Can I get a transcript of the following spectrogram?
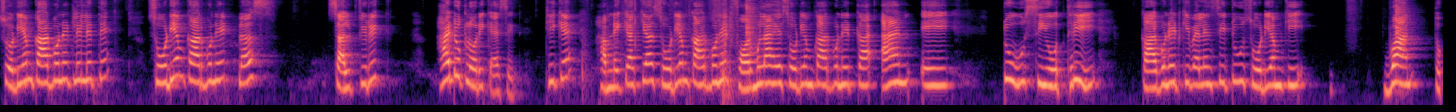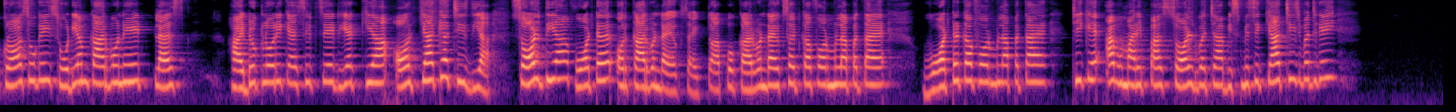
सोडियम कार्बोनेट ले लेते हैं। Sodium carbonate plus sulphuric hydrochloric acid, ठीक है? हमने क्या किया? सोडियम कार्बोनेट, फॉर्मूला है सोडियम कार्बोनेट का N A two C O three carbonate की वैलेंसी टू, सोडियम की वन तो क्रॉस हो गई sodium carbonate plus hydrochloric acid से रिएक्ट किया और क्या क्या चीज़ दिया? सॉल्ट दिया वाटर और कार्बन डाइऑक्साइड तो आपको कार्बन डाइऑक्साइड का फॉर्मूला पता है वाटर का फॉर्मूला पता है, ठीक है? अब हमारे पास सॉल्ट बचा, अब इसमें से क्या चीज़ बच गई?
